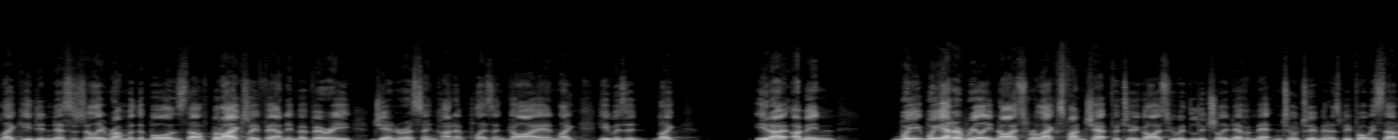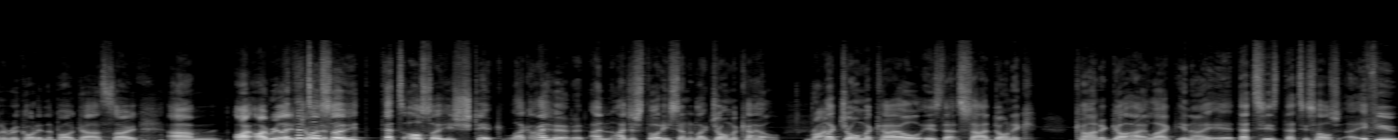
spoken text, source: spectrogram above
like he didn't necessarily run with the ball and stuff, but I actually found him a very generous and kind of pleasant guy. And like he was a, like, you know, I mean, we we had a really nice, relaxed, fun chat for two guys who had literally never met until two minutes before we started recording the podcast. So um, I, I really But that's enjoyed also it. hi- that's also his shtick. Like I heard it, and I just thought he sounded like Joel McHale. Right. Like Joel McHale is that sardonic kind of guy. Like you know, it, that's his that's his whole. sh- uh, If you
